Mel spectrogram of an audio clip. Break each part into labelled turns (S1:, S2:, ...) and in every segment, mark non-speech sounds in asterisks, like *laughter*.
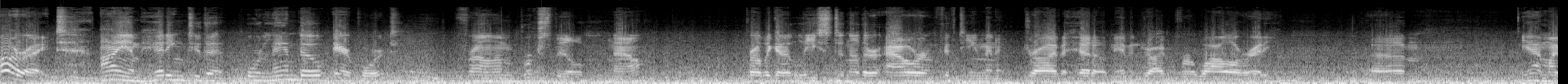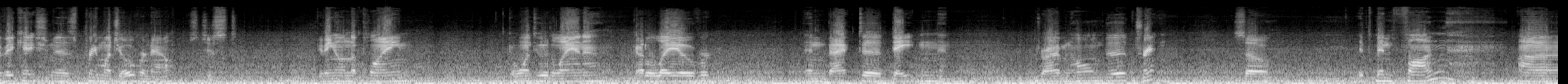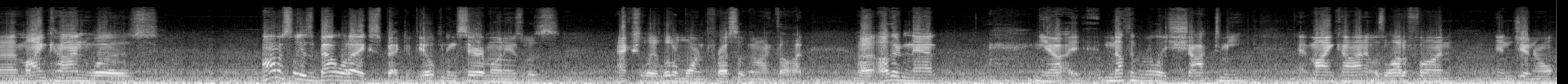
S1: Alright, I am heading to the Orlando airport from Brooksville now. Probably got at least another hour and 15 minute drive ahead of me. I've been driving for a while already. Um, yeah, my vacation is pretty much over now. It's just getting on the plane, going to Atlanta, got a layover, then back to Dayton and driving home to Trenton. So it's been fun. Uh, Minecon was honestly is about what I expected. The opening ceremonies was actually a little more impressive than I thought. Uh, other than that, you know, nothing really shocked me at Minecon. It was a lot of fun in general.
